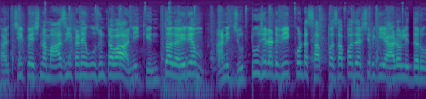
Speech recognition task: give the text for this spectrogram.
ఖర్చీపేసిన మా సీటనే కూసుంటావా? నీకెంత ధైర్యం? అని జుట్టు చెడటు వీక్కుంటా సప్ప సప్ప దర్శుడికి ఆడోళ్ళిద్దరు.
